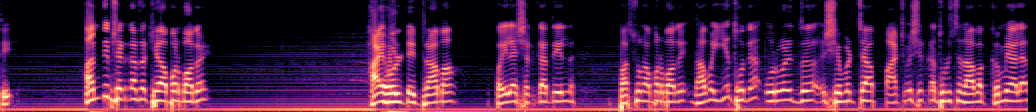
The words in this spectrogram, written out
ते अंतिम षटकाचा खेळ आपण पाहतोय. हाय व्होल्टेज ड्रामा पहिल्या षटकातील पासून आपण पाहतोय. धावा येत होत्या. उर्वरित शेवटच्या पाचव्या षटकात थोडीशा धावा कमी आल्यात.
